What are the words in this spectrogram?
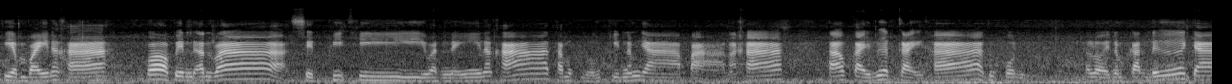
เตรียมไว้นะคะ ก็เป็นอันว่าเสร็จพิธีวันนี้นะคะทำขนมจีนน้ำยาป่านะคะ เท้าไก่เลือดไก่ค่ะ ทุกคนอร่อยนำกันเด้อจ้า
